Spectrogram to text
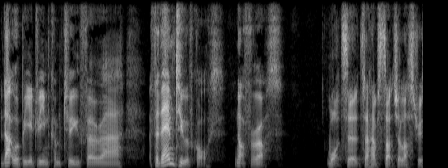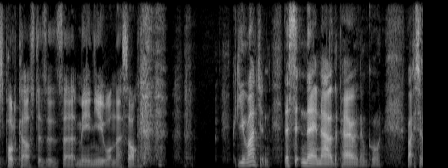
that would be a dream come true for uh, for them too of course, not for us. what to, to have such illustrious podcasters as uh, me and you on their song Could you imagine? They're sitting there now, the pair of them, going, right. So,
